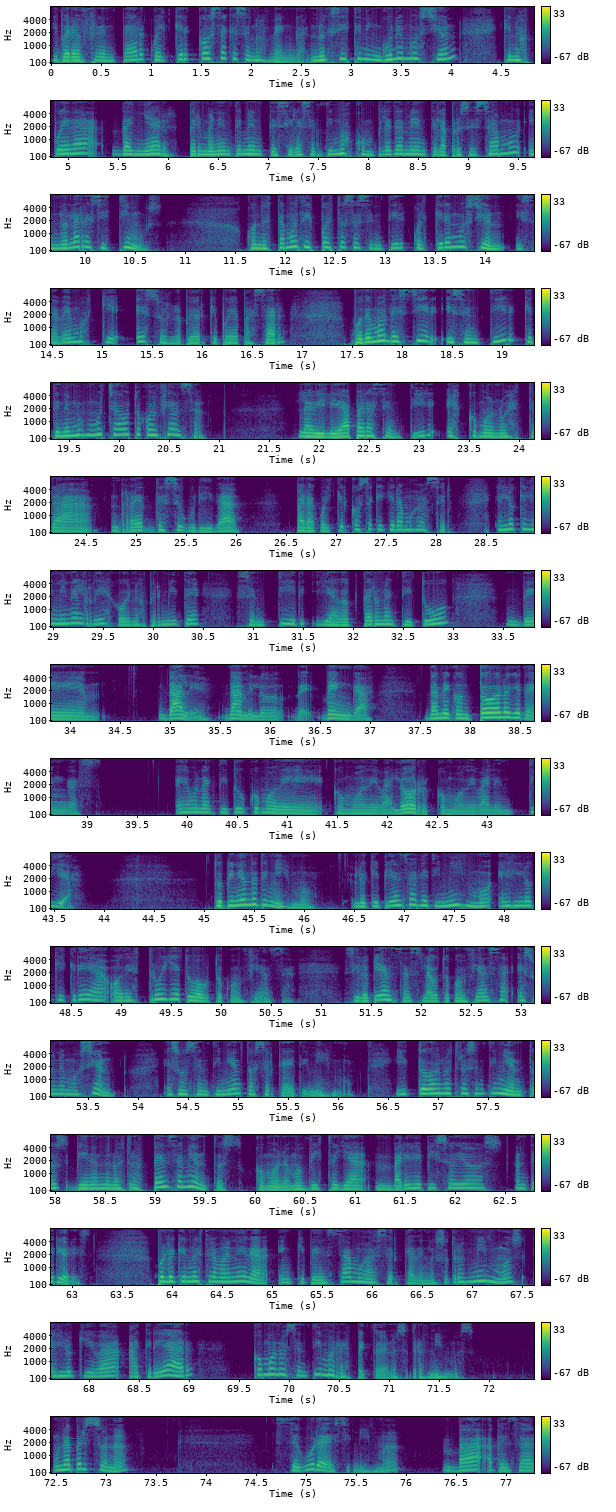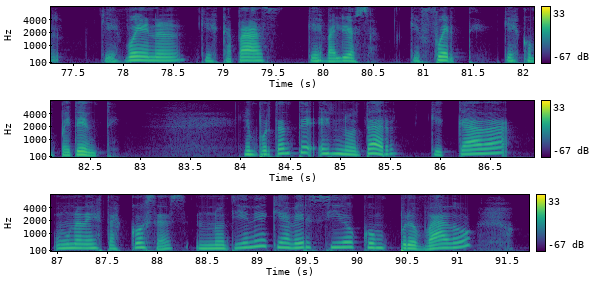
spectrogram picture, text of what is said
y para enfrentar cualquier cosa que se nos venga. No existe ninguna emoción que nos pueda dañar permanentemente si la sentimos completamente, la procesamos y no la resistimos. Cuando estamos dispuestos a sentir cualquier emoción y sabemos que eso es lo peor que puede pasar, podemos decir y sentir que tenemos mucha autoconfianza. La habilidad para sentir es como nuestra red de seguridad para cualquier cosa que queramos hacer. Es lo que elimina el riesgo y nos permite sentir y adoptar una actitud de dale, dámelo, venga, dame con todo lo que tengas. Es una actitud como de, como de valor, como de valentía. Tu opinión de ti mismo. Lo que piensas de ti mismo es lo que crea o destruye tu autoconfianza. Si lo piensas, la autoconfianza es una emoción, es un sentimiento acerca de ti mismo. Y todos nuestros sentimientos vienen de nuestros pensamientos, como lo hemos visto ya en varios episodios anteriores. Por lo que nuestra manera en que pensamos acerca de nosotros mismos es lo que va a crear cómo nos sentimos respecto de nosotros mismos. Una persona segura de sí misma va a pensar que es buena, que es capaz, que es valiosa que es fuerte, que es competente. Lo importante es notar que cada una de estas cosas no tiene que haber sido comprobado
